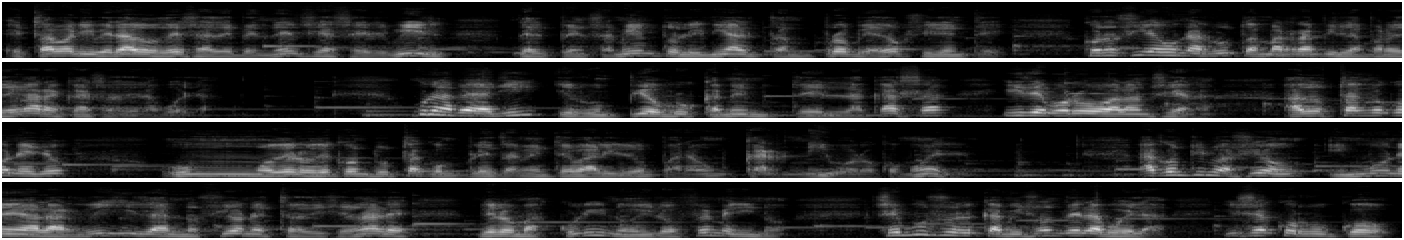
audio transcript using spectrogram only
estaba liberado de esa dependencia servil del pensamiento lineal tan propia de Occidente, conocía una ruta más rápida para llegar a casa de la abuela. Una vez allí, irrumpió bruscamente en la casa y devoró a la anciana, adoptando con ello un modelo de conducta completamente válido para un carnívoro como él. A continuación, inmune a las rígidas nociones tradicionales de lo masculino y lo femenino, se puso el camisón de la abuela y se acurrucó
